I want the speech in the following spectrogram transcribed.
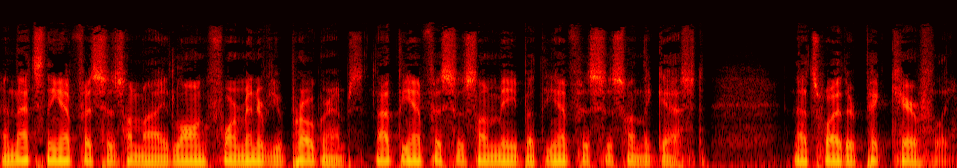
And that's the emphasis on my long form interview programs. Not the emphasis on me, but the emphasis on the guest. And that's why they're picked carefully.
